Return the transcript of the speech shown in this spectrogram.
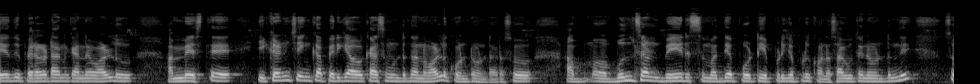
లేదు పెరగడానికి అనే వాళ్ళు అమ్మేస్తే ఇక్కడి నుంచి ఇంకా పెరిగే అవకాశం ఉంటుంది అన్న వాళ్ళు కొంటూ ఉంటారు. సో ఆ బుల్స్ అండ్ బేర్స్ మధ్య పోటీ ఎప్పటికప్పుడు కొనసాగుతూనే ఉంటుంది. సో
